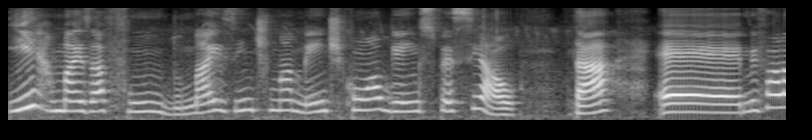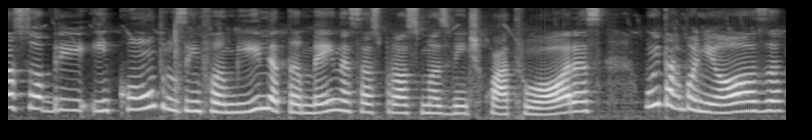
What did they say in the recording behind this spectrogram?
ir mais a fundo, mais intimamente com alguém especial, tá? É, me fala sobre encontros em família também nessas próximas 24 horas. Muito harmoniosa,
